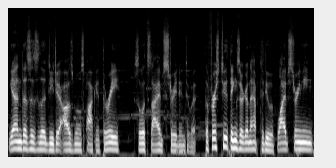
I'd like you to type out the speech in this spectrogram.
Again, this is the DJI Osmos Pocket 3. So let's dive straight into it. The first two things are to have to do with live streaming.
